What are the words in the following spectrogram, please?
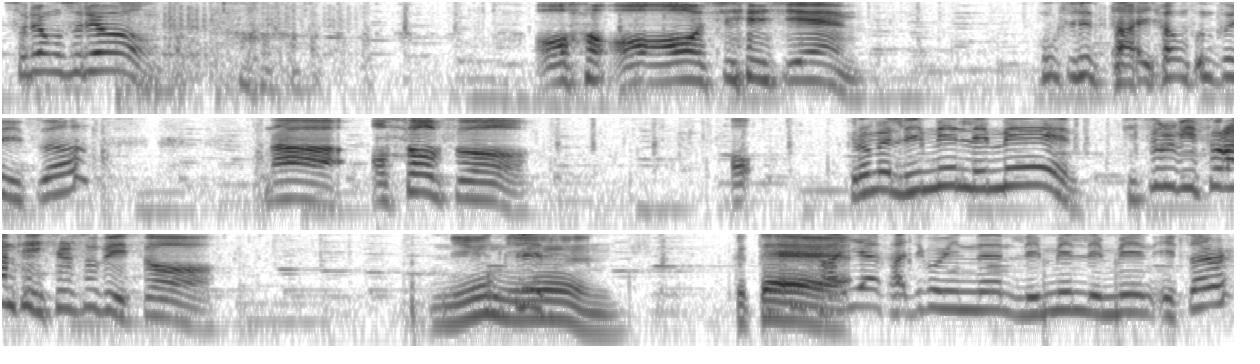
수령 수령. 어어어 CN CN 혹시 다이아몬드 있어? 나 없어 없어 그러면 린민 린민. 비술비술한테 있을 수도 있어 니은 혹시- 니은. 혹시 그때 다이아 가지고 있는 린민 린민 있어? 한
